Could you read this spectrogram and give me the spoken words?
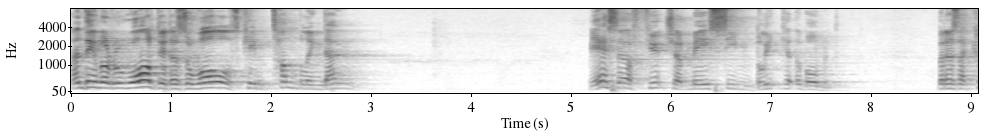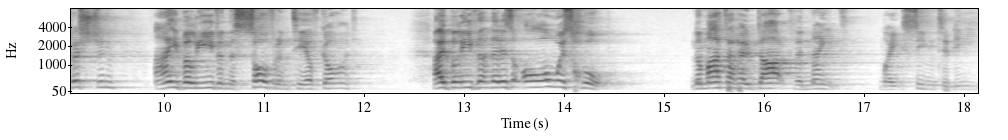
And they were rewarded as the walls came tumbling down. Yes, our future may seem bleak at the moment. But as a Christian, I believe in the sovereignty of God. I believe that there is always hope, no matter how dark the night might seem to be.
